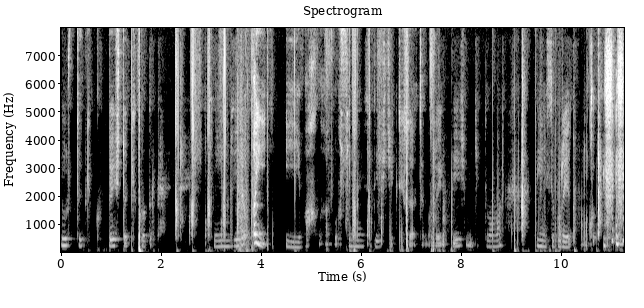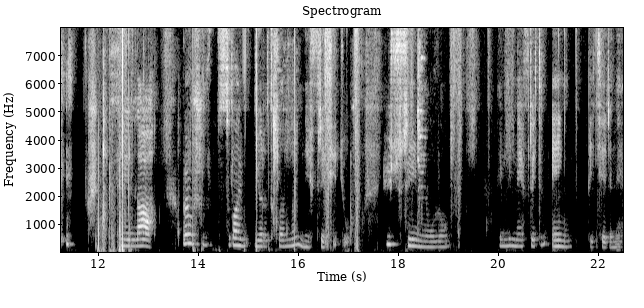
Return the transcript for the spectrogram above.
4 dakika 5 dakikadır Pencere. Ay eyvahlar olsun. Neyse değişecektik zaten orayı. Değişmeyecektim ama. Neyse buraya da bunu koy. Bismillah. Ben şu slime yaratıklarından nefret ediyorum. Hiç sevmiyorum. Hem de nefretin en beterini.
